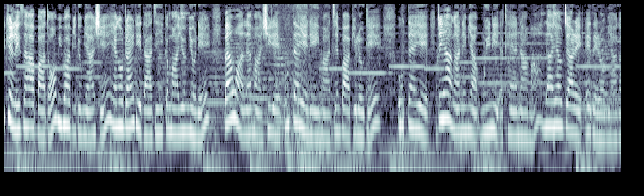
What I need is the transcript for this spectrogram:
ချစ်ခင်လေးစားအပ်ပါတော့မိဘပြည်သူများရှင်ရန်ကုန်တိုင်းဒေသကြီးကမာရွတ်မြို့နယ်ပန်းဝါလမ်းမှာရှိတဲ့ဦးတန့်ရဲ့နေအိမ်မှာကျင်းပပြုလုပ်တဲ့ဦးတန့်ရဲ့105နှစ်မြောက်မွေးနေ့အခမ်းအနားမှာလာရောက်ကြတဲ့ဧည့်သည်တော်များက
